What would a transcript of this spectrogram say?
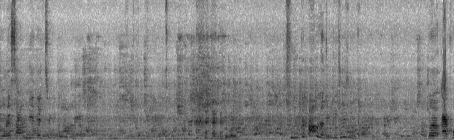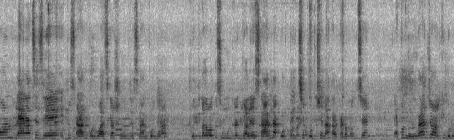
জোরে সাউন্ড দিয়ে দেখছে কি বলব? শুনতে পাও না, তুমি কিছুই শুনতে পাও না। তো এখন প্ল্যান আছে যে একটু স্নান করব। আজকে আর সমুদ্রে স্নান করব না। সত্যি কথা বলতে সমুদ্রের জলে স্নান না করতে ইচ্ছে করছে না। তার কারণ হচ্ছে এখন নোংরার জল, কি বলব,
